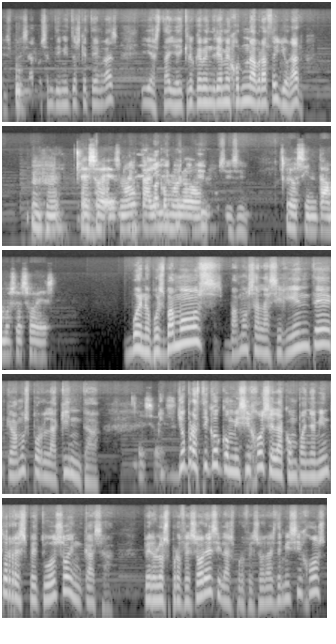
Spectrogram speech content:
expresar los sentimientos que tengas y ya está. Yo ahí creo que vendría mejor un abrazo y llorar, eso es, ¿no? Tal y como lo, lo sintamos, eso es. Bueno, pues vamos, vamos a la siguiente, que vamos por la quinta. Eso es. Yo practico con mis hijos el acompañamiento respetuoso en casa, pero los profesores y las profesoras de mis hijos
